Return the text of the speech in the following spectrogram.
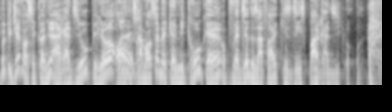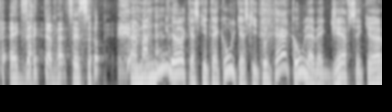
Moi puis Jeff, on s'est connus à la radio, puis là, on se ramassait avec un micro qu'on pouvait dire des affaires qui se disent pas à la radio. Exactement, c'est ça. un moment donné, là, qu'est-ce qui était cool, qu'est-ce qui est tout le temps cool avec Jeff, c'est que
